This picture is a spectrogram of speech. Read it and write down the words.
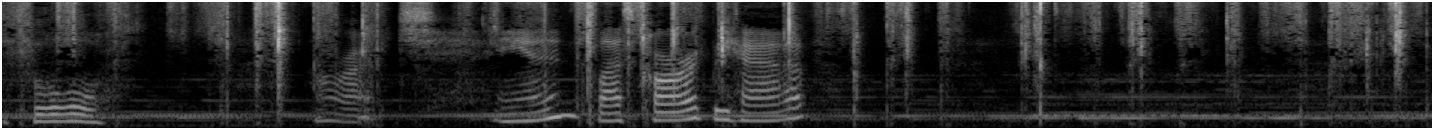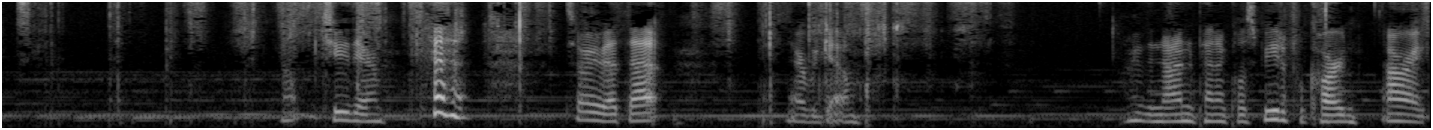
The Fool. All right. And last card we have there. Sorry about that. There we go. The Nine of Pentacles. Beautiful card. All right.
